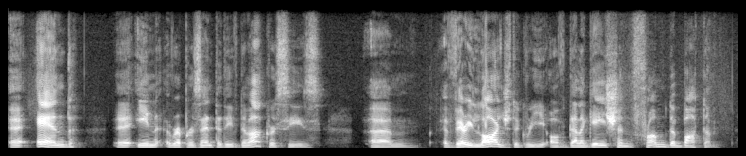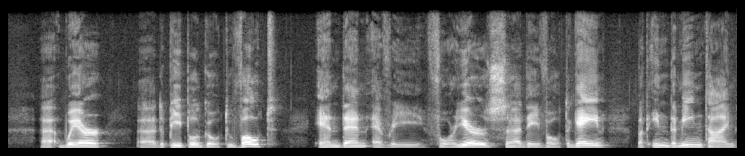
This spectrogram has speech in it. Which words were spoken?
Uh, and uh, in representative democracies, um, a very large degree of delegation from the bottom, uh, where uh, the people go to vote, and then every four years uh, they vote again. But in the meantime,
